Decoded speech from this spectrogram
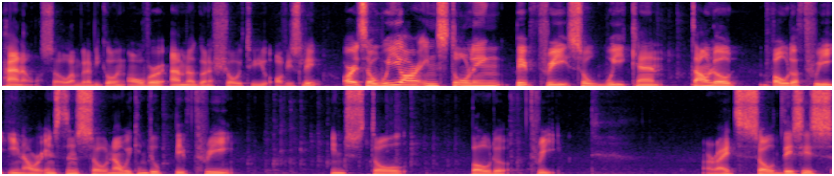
panel. So I'm going to be going over. I'm not going to show it to you, obviously. All right, so we are installing pip3 so we can download Boto 3 in our instance. So now we can do pip3 install Boto 3. All right, so this is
